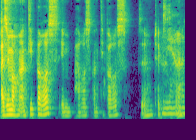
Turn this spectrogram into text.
also wir machen Antiparos, eben Paros, Antiparos. Du? Ja,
